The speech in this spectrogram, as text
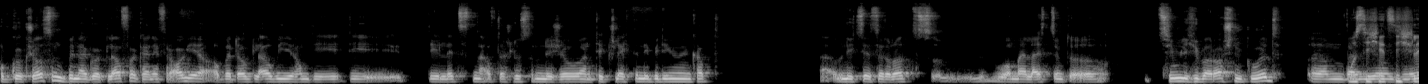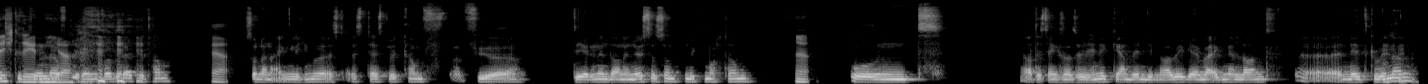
habe gut geschossen, bin auch gut gelaufen, keine Frage, aber da glaube ich, haben die, die, die letzten auf der Schlussrunde schon einen Tick schlechtere Bedingungen gehabt. Aber nichtsdestotrotz war meine Leistung da ziemlich überraschend gut. Ähm, Muss ich jetzt nicht schlecht reden hier. vorbereitet haben, ja. sondern eigentlich nur als, als Testwettkampf für die Rennen dann in Östersund mitgemacht haben. Ja. Und ja, das denkst du natürlich nicht gern, wenn die Norweger im eigenen Land äh, nicht gewinnen.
